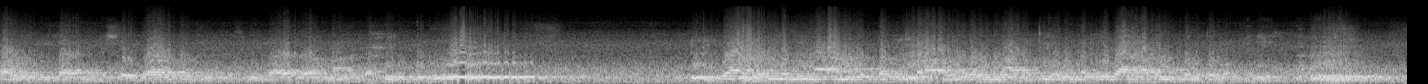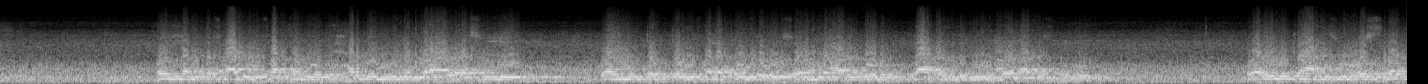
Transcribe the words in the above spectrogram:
بسم الله الرحمن الرحيم. يا أيها الذين آمنوا اتقوا الله وذروا ما بقي من الربا إن كنتم مؤمنين. وإن لم تفعلوا فاحذروا بحرب من الله ورسوله. وإن تبتم فلكم رؤوس أموالكم لا تظلمون ولا تظلمون. وإن كان ذو عسرة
